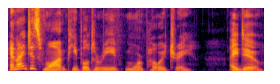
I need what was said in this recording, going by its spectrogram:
And I just want people to read more poetry. I do.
